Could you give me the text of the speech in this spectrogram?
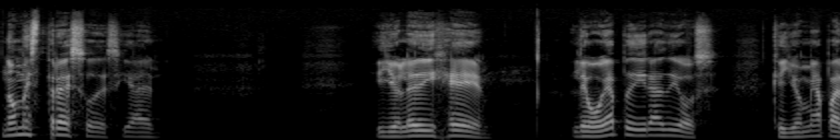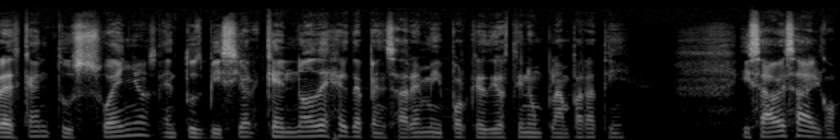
No me estreso, decía él. Y yo le dije, le voy a pedir a Dios que yo me aparezca en tus sueños, en tus visiones, que no dejes de pensar en mí porque Dios tiene un plan para ti. Y sabes algo,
